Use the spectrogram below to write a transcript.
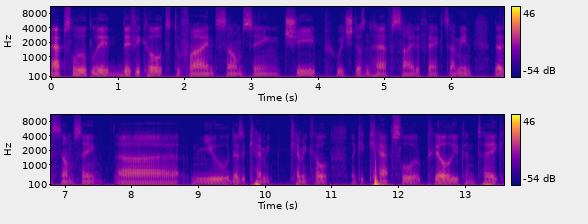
absolutely difficult to find something cheap which doesn't have side effects. I mean there's something uh, new. There's a chemical chemical like a capsule or pill you can take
